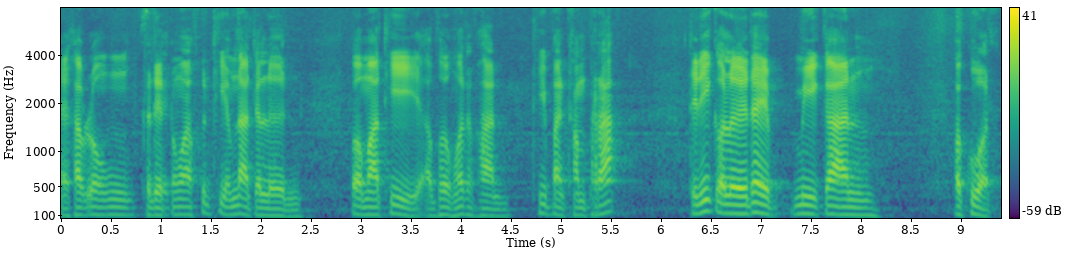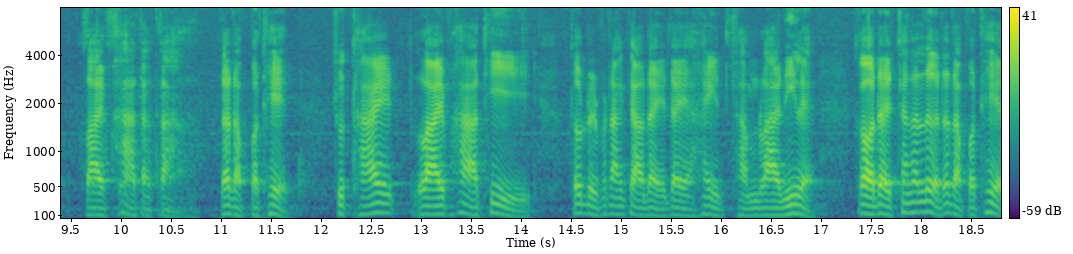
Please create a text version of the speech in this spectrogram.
นะครับลงเสด็จลงมาพื้นที่อำนาจเจริญ ก็มาที่อำเภอหัวตะพานที่บ้านคำพระ ทีนี้ก็เลยได้มีการประกวดลายผ้าต่างๆ ระดับประเทศ สุดท้ายลายผ้าที่สมเด็จพระนางเจ้าได้ได้ให้ทำลายนี้แหละ ก็ได้ชนะเลิศระดับประเทศ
